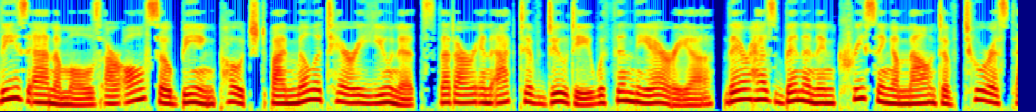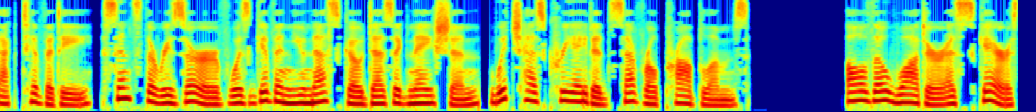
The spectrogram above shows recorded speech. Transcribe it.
These animals are also being poached by military units that are in active duty within the area. There has been an increasing amount of tourist activity since the reserve was given UNESCO designation, which has created several problems. Although water is scarce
